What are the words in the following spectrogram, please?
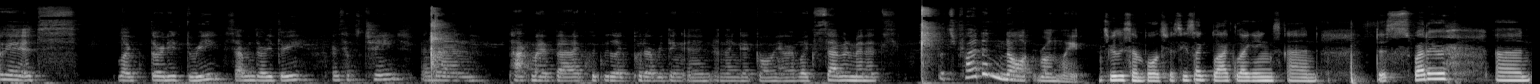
Okay, it's like 33, 7.33. I just have to change and then pack my bag, quickly like put everything in and then get going. I have like seven minutes Let's try to not run late. It's really simple. It's just these like black leggings and this sweater. And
